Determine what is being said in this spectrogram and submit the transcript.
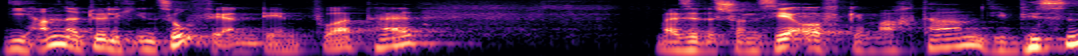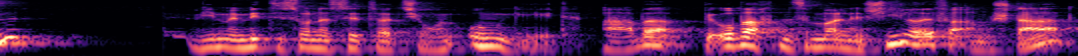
Die haben natürlich insofern den Vorteil, weil sie das schon sehr oft gemacht haben, die wissen, wie man mit so einer Situation umgeht. Aber beobachten Sie mal einen Skiläufer am Start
